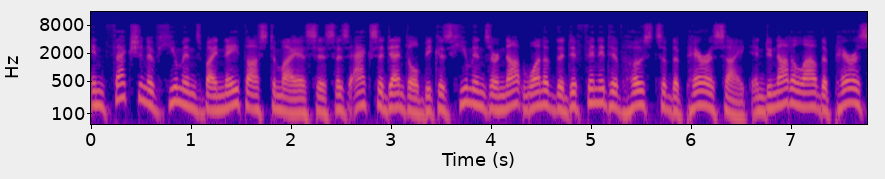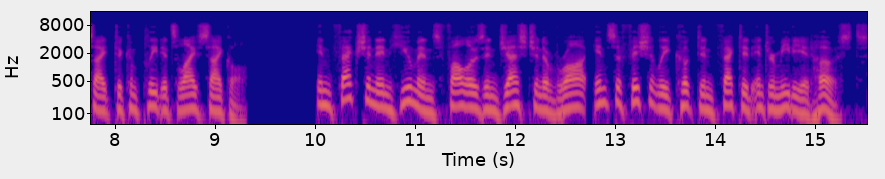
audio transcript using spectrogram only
Infection of humans by gnathostomiasis is accidental because humans are not one of the definitive hosts of the parasite and do not allow the parasite to complete its life cycle. Infection in humans follows ingestion of raw, insufficiently cooked infected intermediate hosts.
